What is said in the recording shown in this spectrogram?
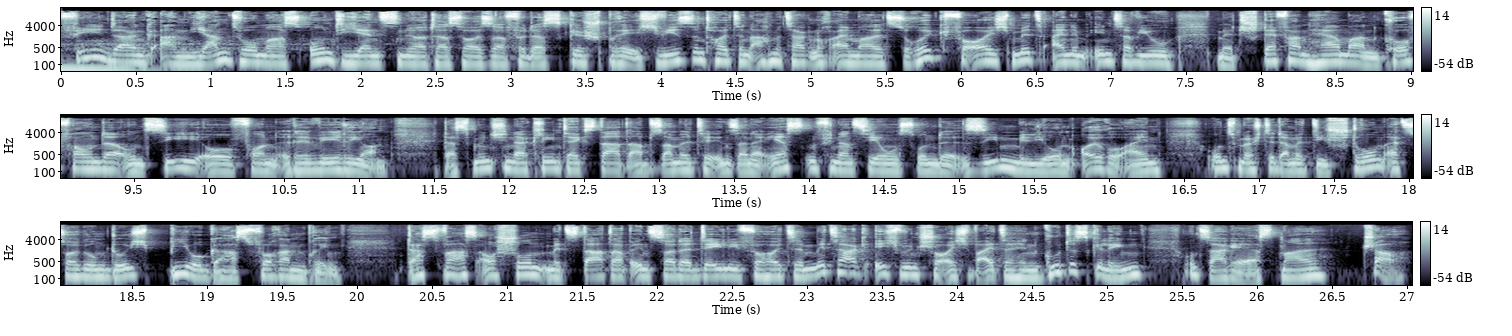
Vielen Dank an Jan Thomas und Jens Nörtershäuser für das Gespräch. Wir sind heute Nachmittag noch einmal zurück für euch mit einem Interview mit Stefan Hermann, Co-Founder und CEO von Reverion. Das Münchner Cleantech-Startup sammelte in seiner ersten Finanzierungsrunde 7 Millionen Euro ein und möchte damit die Stromerzeugung durch Biogas voranbringen. Das war's auch schon mit Startup Insider Daily für heute Mittag. Ich wünsche euch weiterhin gutes Gelingen und sage erstmal Ciao.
